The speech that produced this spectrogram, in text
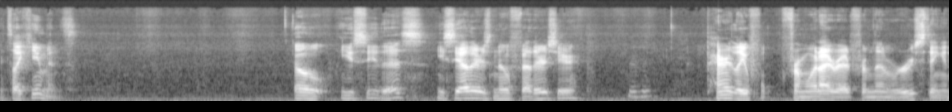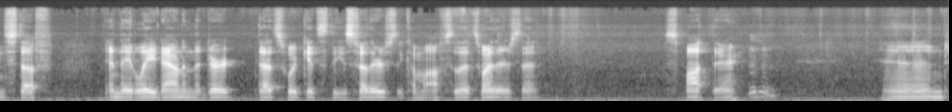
It's like humans. Oh, you see this? You see how there's no feathers here? Mhm. Apparently, from what I read from them roosting and stuff, and they lay down in the dirt, that's what gets these feathers to come off. So that's why there's that spot there. Mhm. And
